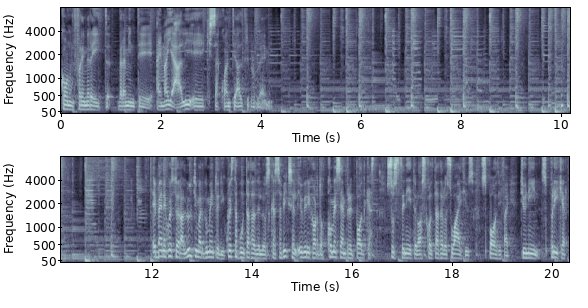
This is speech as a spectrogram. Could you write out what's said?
con un frame rate veramente ai maiali e chissà quanti altri problemi. Ebbene, questo era l'ultimo argomento di questa puntata dello Scassapixel. Io vi ricordo, come sempre, il podcast. Sostenetelo, ascoltatelo su iTunes, Spotify, TuneIn, Spreaker,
